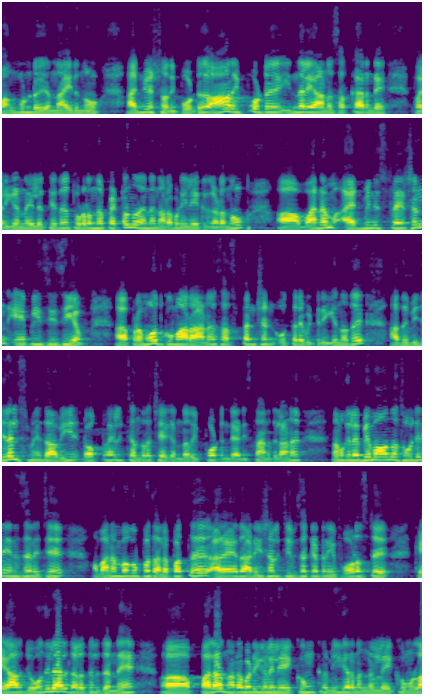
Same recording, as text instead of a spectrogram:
പങ്കുണ്ട് എന്നായിരുന്നു അന്വേഷണ റിപ്പോർട്ട്. ആ റിപ്പോർട്ട് ഇന്നലെയാണ് സർക്കാരിന്റെ പരിഗണനയിലെത്തിയത്. തുടർന്ന് പെട്ടെന്ന് തന്നെ നടപടിയിലേക്ക് കടന്നു. വനം administration A P C C F Pramod കുമാറാണ് സസ്പെൻഷൻ ഉത്തരവിട്ടിരിക്കുന്നത്. അത് വിജിലൻസ് മേധാവി ഡോക്ടർ എൽ ചന്ദ്രശേഖരന്റെ റിപ്പോർട്ടിന്റെ അടിസ്ഥാനത്തിലാണ്. നമുക്ക് ലഭ്യമാവുന്ന സൂചന അനുസരിച്ച് വനം വകുപ്പ് തലപ്പത്ത് അതായത് additional chief secretary forest K R Jyothilal തലത്തിൽ തന്നെ പല നടപടികളിലേക്കും ക്രമീകരണങ്ങളിലേക്കുമുള്ള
